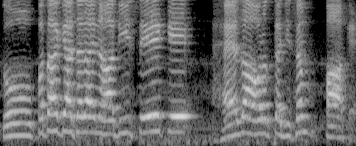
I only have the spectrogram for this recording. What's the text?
تو پتا کیا چلا ان حادیث سے کہ حیضہ عورت کا جسم پاک ہے۔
